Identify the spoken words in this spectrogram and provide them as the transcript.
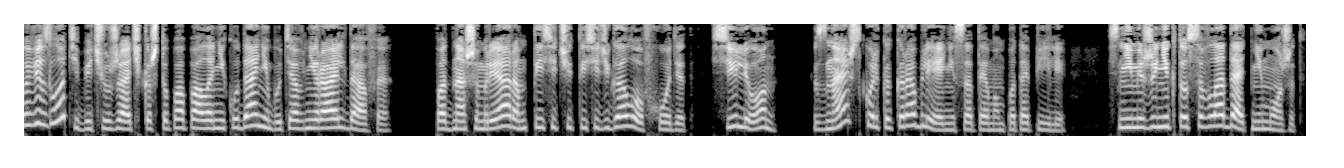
«Повезло тебе, чужачка, что попала не куда-нибудь, а в Нираальдафе. Под нашим Риаром тысячи тысяч голов ходят. Силен. Знаешь, сколько кораблей они с Атемом потопили? С ними же никто совладать не может.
